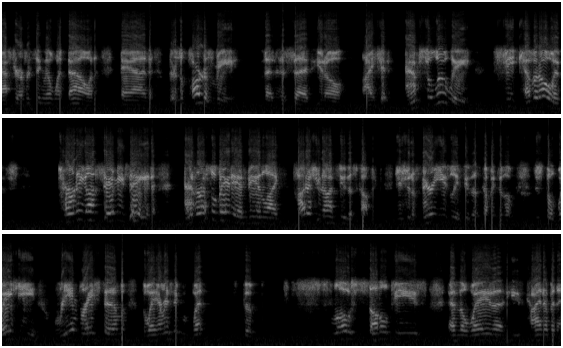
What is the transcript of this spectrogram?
after everything that went down, and there's a part of me that has said, you know, I can absolutely see Kevin Owens turning on Sami Zayn at WrestleMania and being like, "How did you not see this coming? You should have very easily seen this coming." To the just the way he re-embraced him, the way everything went, the slow subtleties, and the way that he's kind of been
